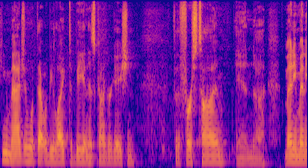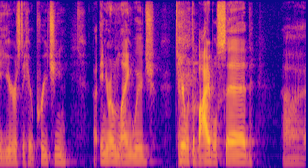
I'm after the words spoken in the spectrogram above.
Can you imagine what that would be like to be in his congregation for the first time in uh, many, many years to hear preaching uh, in your own language, to hear what the Bible said uh,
